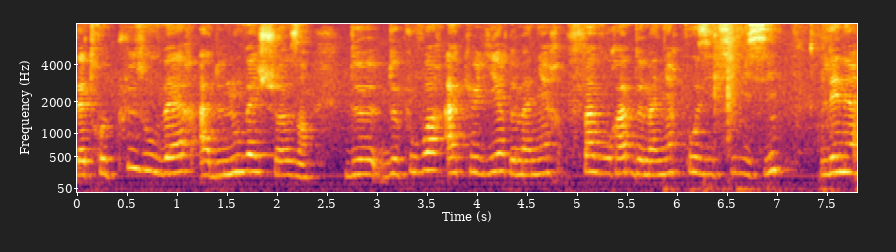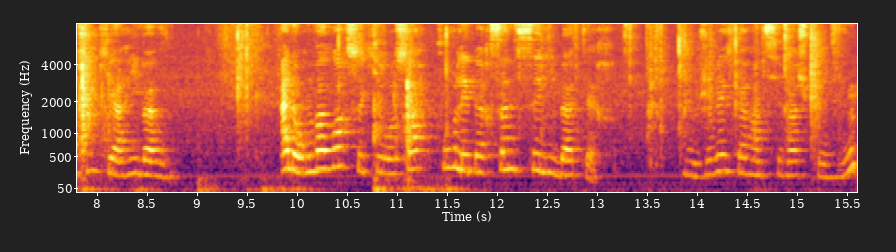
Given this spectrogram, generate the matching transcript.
d'être plus ouvert à de nouvelles choses de, pouvoir accueillir de manière favorable, de manière positive ici, l'énergie qui arrive à vous. Alors, on va voir ce qui ressort pour les personnes célibataires. je vais faire un tirage pour vous.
